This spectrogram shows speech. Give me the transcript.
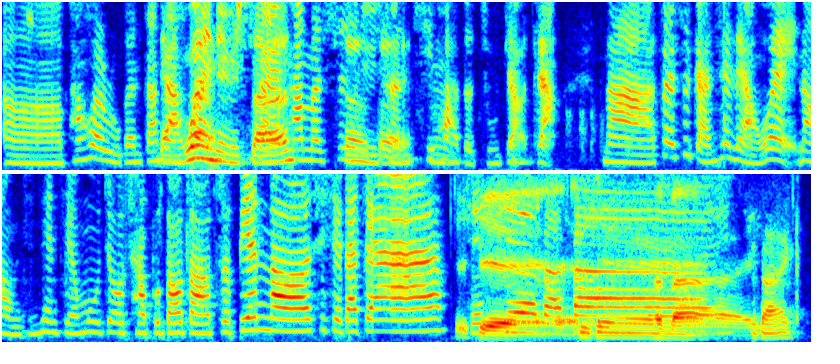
呃潘慧茹跟张两位女神，他们是女神企划的主角。这样，那再次感谢两位。那我们今天节目就差不多到这边了，谢谢大家，谢谢，拜拜，拜拜，拜拜。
